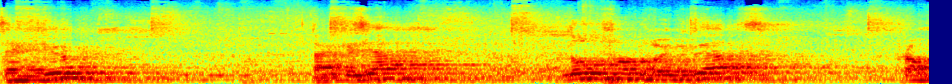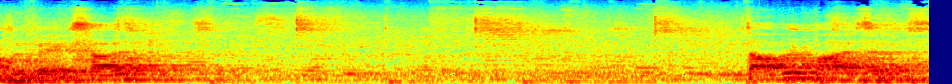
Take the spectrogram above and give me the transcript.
Thank you. Danke sehr. Nun von rückwärts, from the back side. Double biceps.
